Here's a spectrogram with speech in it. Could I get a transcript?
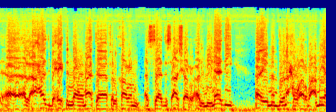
آه، العهد بحيث إنه مات في القرن السادس عشر الميلادي. أي منذ نحو 400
